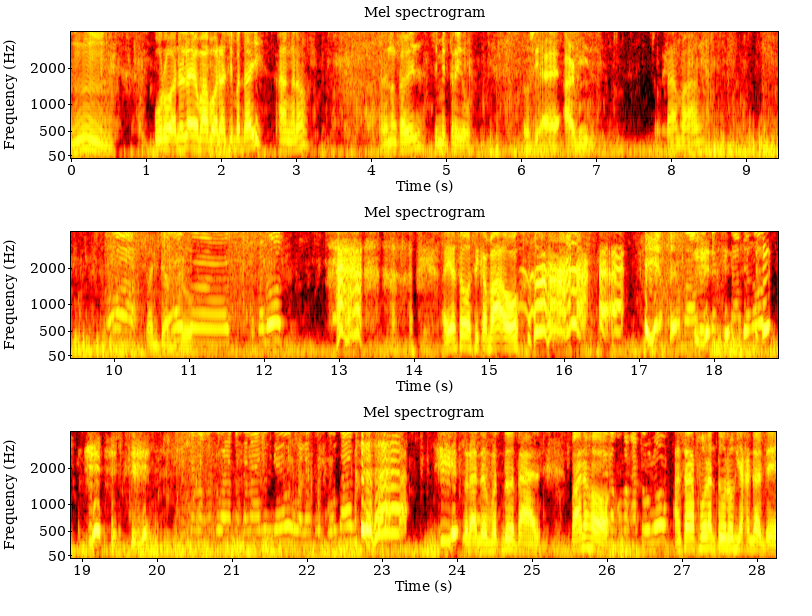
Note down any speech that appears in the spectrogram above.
Hmm. Puro ano lang, baba lang si Baday. Ang ano? Ano ng kawil? Si Metrio. So si uh, Arvin. So tamang. Tapos, katanot. Ayan so, si Kabao. Mabawi ka si katanot. Hindi makagawa ng kasalanan ngayon. Walang butbutan. Wala daw butbutan. Paano ho? Hindi ako makatulog. Ang sarap ho ng tulog niya kagabi.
